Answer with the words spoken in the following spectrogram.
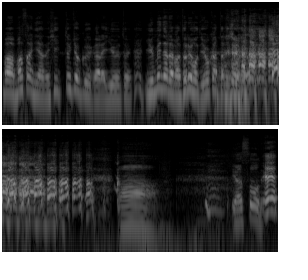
まあ、まさにあの、ヒット曲から言うと、夢ならばどれほど良かったでしょうよ。ああ。いや、そうね。え、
